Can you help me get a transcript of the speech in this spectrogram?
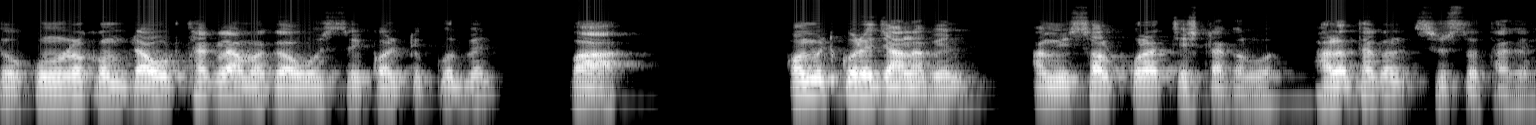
তো কোনো রকম ডাউট থাকলে আমাকে অবশ্যই কলটি করবেন বা কমেন্ট করে জানাবেন। আমি সলভ করার চেষ্টা করব। ভালো থাকুন, সুস্থ থাকুন।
